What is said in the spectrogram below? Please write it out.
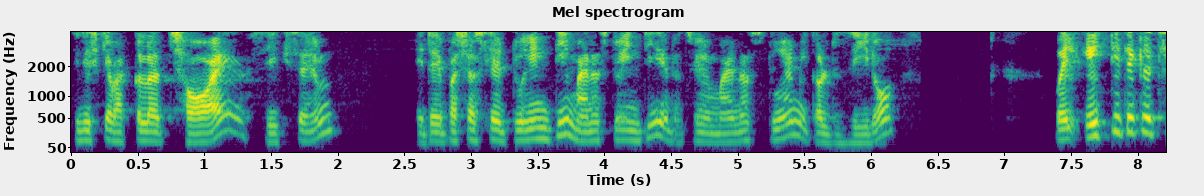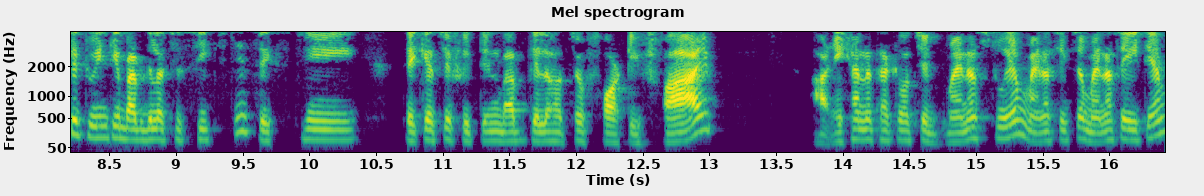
তিরিশকে ভাগ করলে ছয় সিক্স এম এটা এই পাশে আসলে টোয়েন্টি মাইনাস টোয়েন্টি এটা হচ্ছে minus two M equal to zero well eighty থেকে হচ্ছে টোয়েন্টি বাদ গেলে হচ্ছে সিক্সটি সিক্সটি থেকে হচ্ছে ফিফটিন বাদ গেলে হচ্ছে ফর্টি ফাইভ আর এখানে থাকে হচ্ছে minus two M minus six M minus eight M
